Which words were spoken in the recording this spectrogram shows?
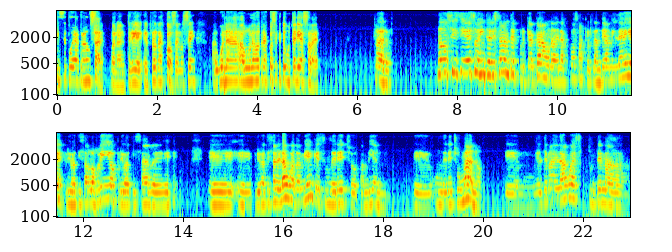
que se pueda transar. Bueno, entre, entre otras cosas, no sé, alguna, algunas otras cosas que te gustaría saber. Claro. No, sí, sí, eso es interesante porque acá una de las cosas que plantea mi ley es privatizar los ríos, privatizar, eh, eh, eh, privatizar el agua también, que es un derecho también, un derecho humano. El tema del agua es un tema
